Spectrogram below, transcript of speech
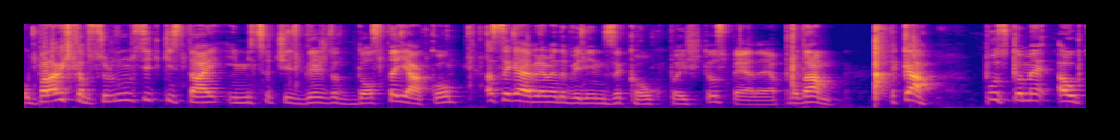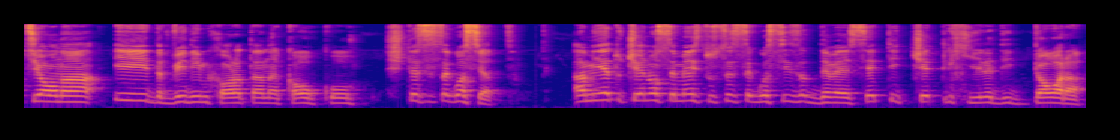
Оправих абсолютно всички стаи и мисля, че изглеждат доста яко. А сега е време да видим за колко пари ще успея да я продам. Така, пускаме аукциона и да видим хората на колко ще се съгласят. Ами ето, че едно семейство се съгласи за 94 000 долара.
